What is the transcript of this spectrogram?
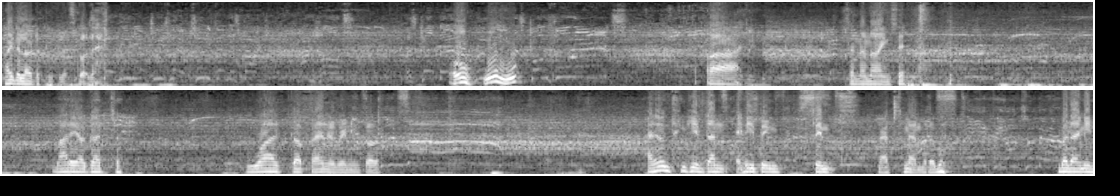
quite a lot of people have scored that. Rooney up to his left, two defenders back, and Hart has got there. Oh, ooh. Has gone for it. Ah, it's an annoying set. Mario Götze. World Cup final winning goal. I don't think he's done anything since that's memorable. But I mean,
